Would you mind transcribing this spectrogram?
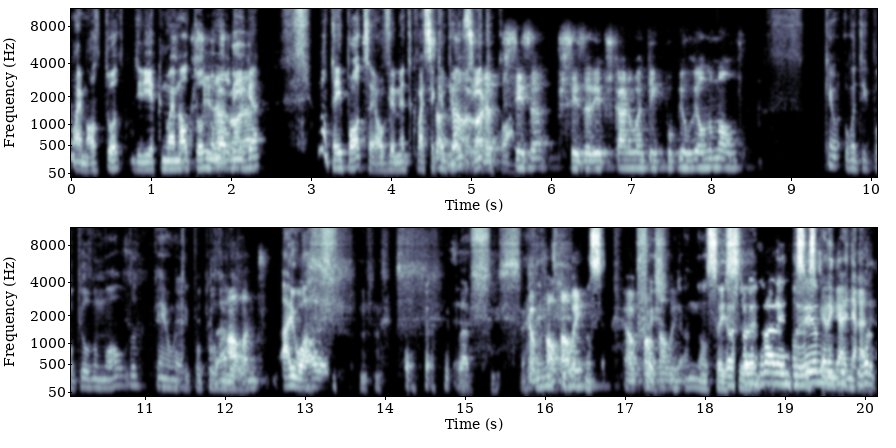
não é mal de todo, diria que não é Só mal de todo numa agora... liga. Não tem hipótese, é obviamente que vai ser Só, campeão não, do agora City. Precisa, claro. precisa de ir buscar o antigo pupilo dele no molde. Quem é o antigo pupilo do molde? Quem é o antigo pupilo do molde? Haaland. Ah, o Haaland. Exato. É o que falta ali. É o que falta ali. Não, não sei se, não sei se querem ganhar.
